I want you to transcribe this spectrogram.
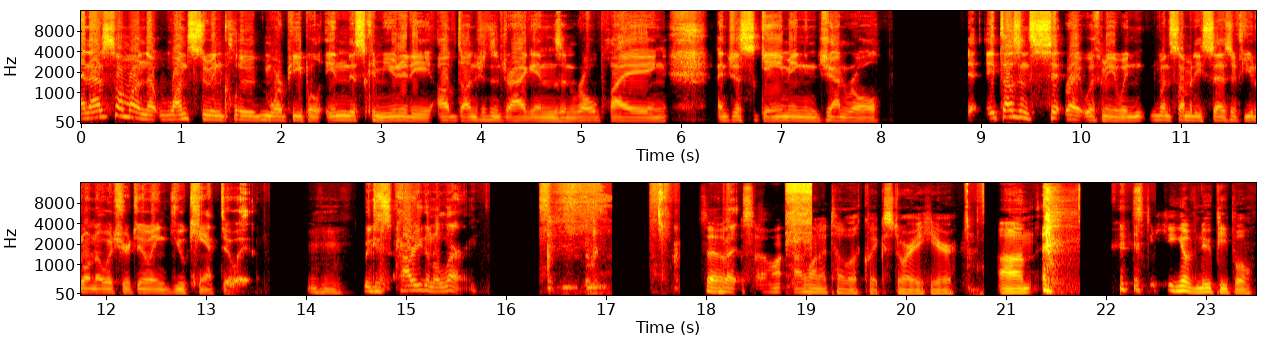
And as someone that wants to include more people in this community of Dungeons and Dragons and role playing and just gaming in general, it, it doesn't sit right with me when when somebody says if you don't know what you're doing, you can't do it. Mhm. Because how are you going to learn? So, But- so I I want to tell a quick story here. Um, speaking of new people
